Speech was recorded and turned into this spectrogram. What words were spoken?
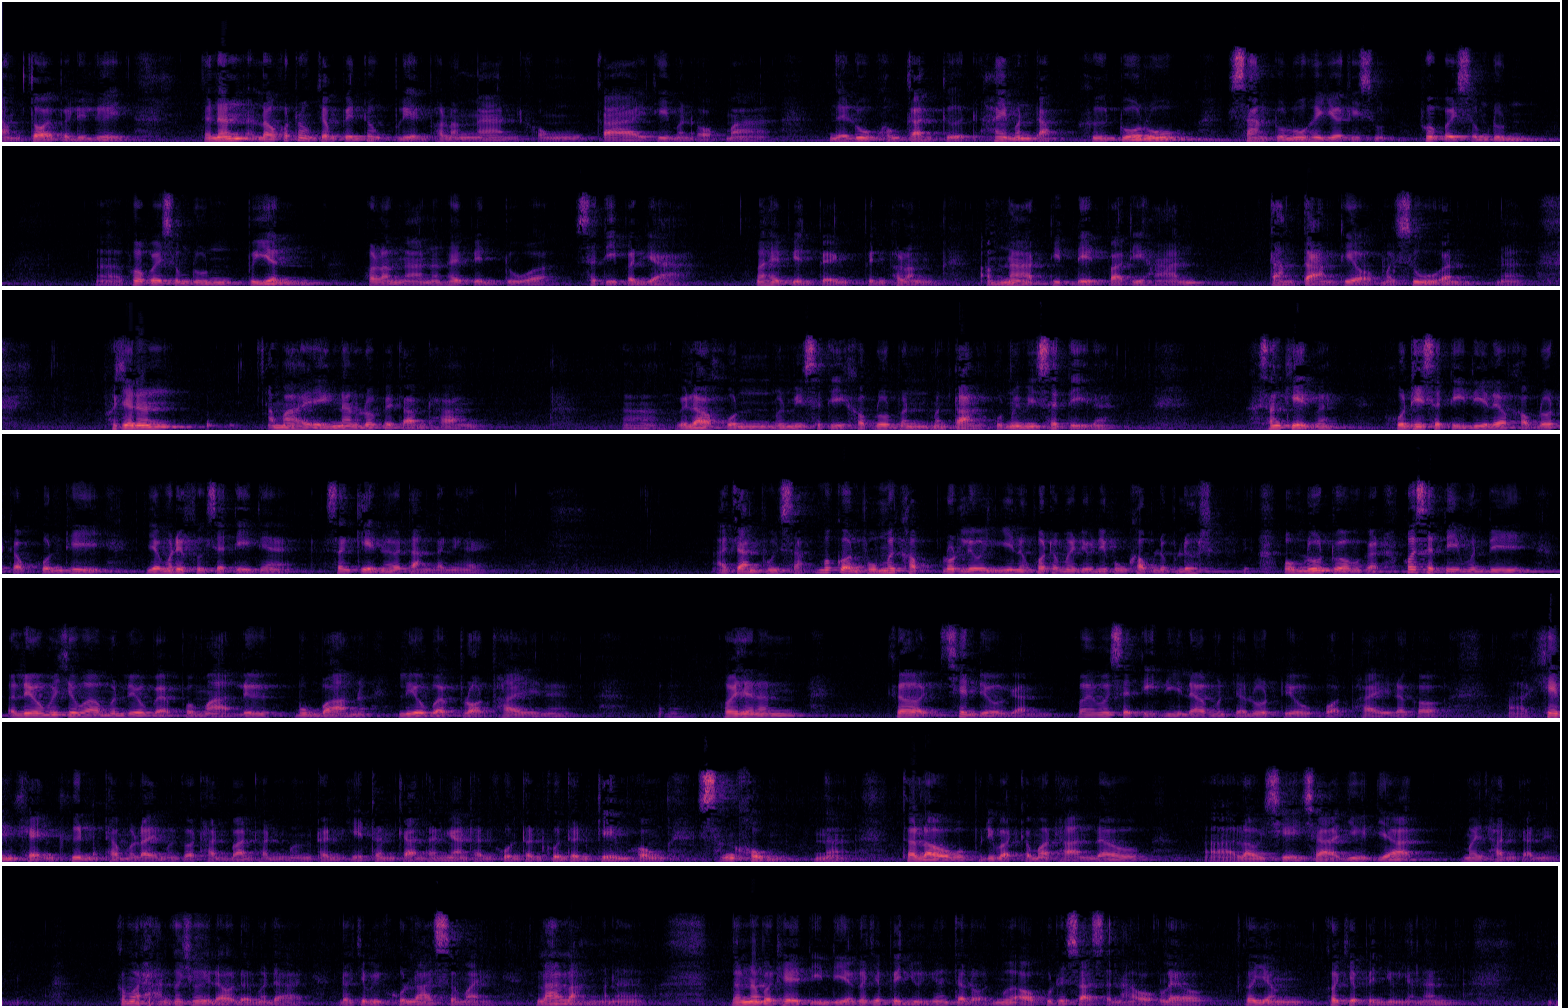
ต่ำต้อยไปเรื่อยๆดังนั้นเราก็ต้องจำเป็นต้องเปลี่ยนพลังงานของกายที่มันออกมาในรูปของการเกิดให้มันดับคือตัวรู้สร้างตัวรู้ให้เยอะที่สุด เพื่อไปสมดุลเพื่อไปสมดุลเปลี่ยนพลังงานนั้นให้เป็นตัวสติปัญญา ไม่ให้เปลี่ยนแปลงเป็นพลังอำนาจทิฏเดชปาฏิหาริย์ต่างๆ ที่ออกมาสู้กันนะเพราะฉะนั้นอามาเองนั่งรถไปตามทาง เวลาคนมันมีสติขับรถมันมันต่างคุณไม่มีสตินะ สังเกตไหมคนที่สติดีแล้วขับรถกับคนที่ยังไม่ได้ฝึกสติเนี่ย สังเกตไหมว่าต่างกันยังไง อาจารย์ภูศักดิ์เมื่อก่อนผมไม่ขับรถเร็วอย่างนี้หรอกเพราะทำไมเดี๋ยวนี้ผมขับรถเร็วผมรู้ตัวเหมือนกันเพราะสติมันดีเร็วไม่ใช่ว่ามันเร็วแบบประมาทหรือบุ่มบามนะเร็วแบบปลอดภัยนะเพราะฉะนั้นก็เช่นเดียวกันเพราะเมื่อสติดีแล้วมันจะรวดเร็วปลอดภัยแล้วก็ เข้มแข็งขึ้นทำอะไรมันก็ทันบ้านทันเมืองทันเหตุทันการทันงานทันคนทันคนทันเกมของสังคมนะถ้าเราปฏิบัติกรรมฐานแล้วเราเฉยชายืดยาดไม่ทันกันเนี่ยกรรมฐานก็ช่วยเราเลยมาได้ เราจะเป็นคนล้าสมัยล้าหลังนะดังนั้นประเทศอินเดียก็จะเป็นอยู่อย่างนั้นตลอดเมื่อเอาพุทธศาสนาออกแล้ว ก็ยังก็จะเป็นอยู่อย่างนั้น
